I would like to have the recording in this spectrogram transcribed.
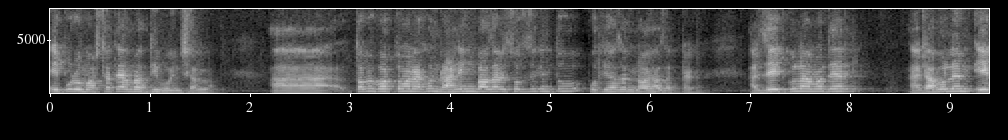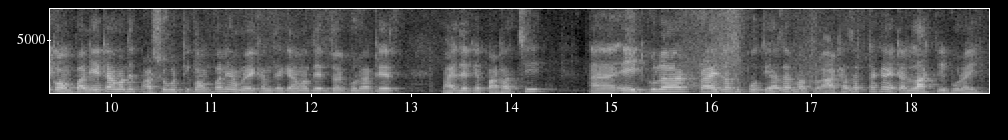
এই পুরো মাসটাতে আমরা দিব ইনশাল্লাহ। তবে বর্তমান এখন রানিং বাজারে চলছে কিন্তু প্রতি হাজার নয় হাজার টাকা। আর যে ইটগুলো আমাদের ডাবল এম এ কোম্পানি এটা আমাদের পার্শ্ববর্তী কোম্পানি আমরা এখান থেকে আমাদের জয়পুরহাটের ভাইদেরকে পাঠাচ্ছি। আহ, এই ইটগুলার প্রাইস আছে প্রতি হাজার মাত্র আট হাজার টাকা এটা লাকড়ি পোড়া ইট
